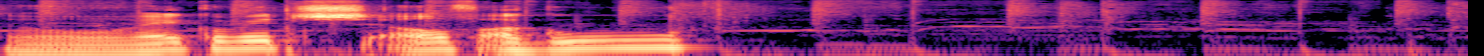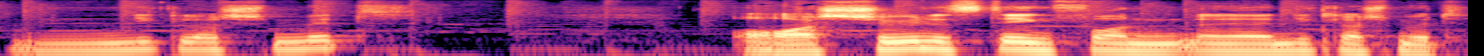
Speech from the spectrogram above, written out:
So, Velkovic auf Agu. Niklas Schmidt. Oh, schönes Ding von äh, Niklas Schmidt.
